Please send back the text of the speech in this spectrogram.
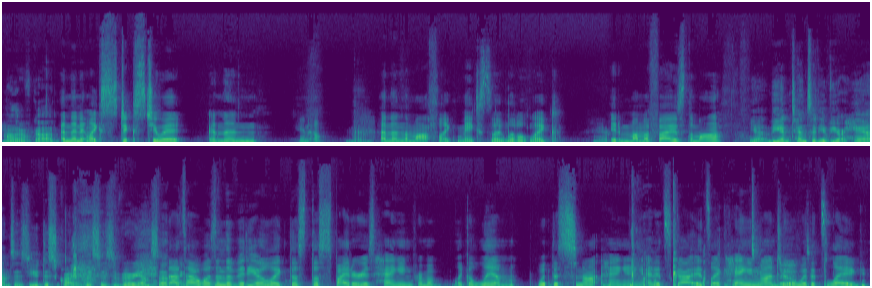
Mother of God. And then it like sticks to it. And then, you know, Man. and then the moth like makes the little like, Yeah. it mummifies the moth. Yeah. The intensity of your hands as you describe this is very unsettling. That's how it was in the video. Like the, the spider is hanging from a, like a limb with the snot hanging and it's got, it's like hanging onto it with its leg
